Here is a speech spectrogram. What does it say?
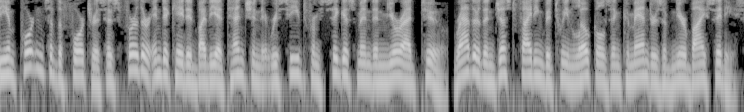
The importance of the fortress is further indicated by the attention it received from Sigismund and Murad II, rather than just fighting between locals and commanders of nearby cities.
